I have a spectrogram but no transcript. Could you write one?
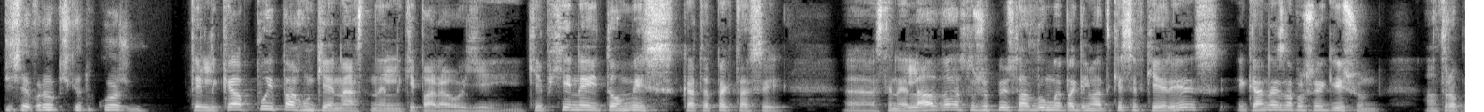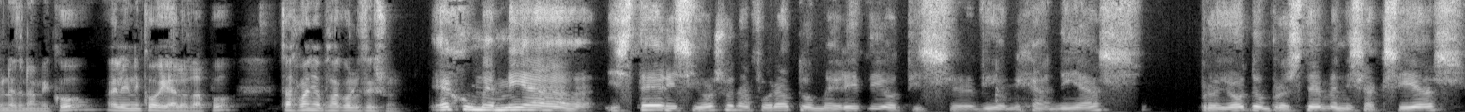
της Ευρώπης και του κόσμου. Τελικά, πού υπάρχουν κενά στην ελληνική παραγωγή και ποιοι είναι οι τομείς κατ' επέκταση ε, στην Ελλάδα, στους οποίους θα δούμε επαγγελματικές ευκαιρίες ικανές να προσεγγίσουν ανθρώπινο δυναμικό, ελληνικό ή άλλο θα πω, τα χρόνια που θα ακολουθήσουν. Έχουμε μία υστέρηση όσον αφορά το μερίδιο της ε, βιομηχανίας, προϊόντων προσθέμενης αξίας,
